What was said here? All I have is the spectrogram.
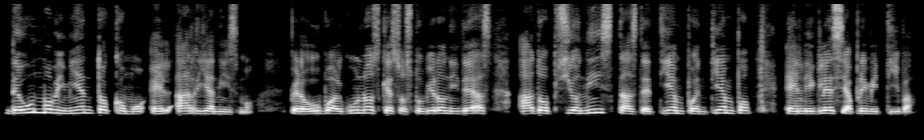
de un movimiento como el arrianismo, pero hubo algunos que sostuvieron ideas adopcionistas de tiempo en tiempo en la iglesia primitiva.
